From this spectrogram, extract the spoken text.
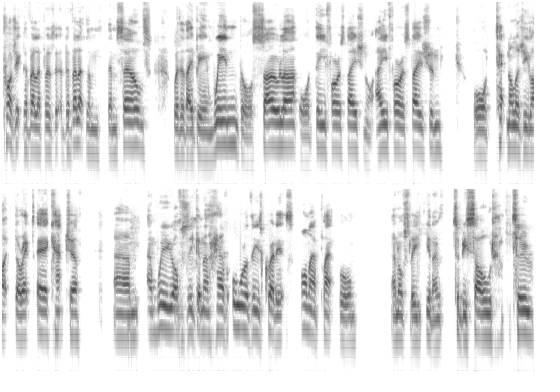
project developers that develop them themselves, whether they be in wind or solar or deforestation or afforestation or technology like direct air capture. Um, and we're obviously going to have all of these credits on our platform and obviously, you know, to be sold to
